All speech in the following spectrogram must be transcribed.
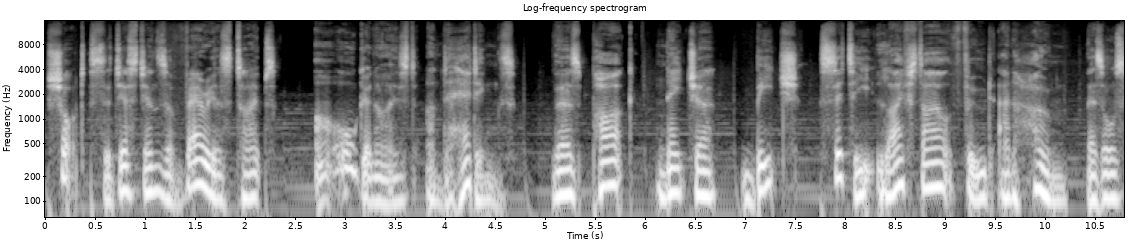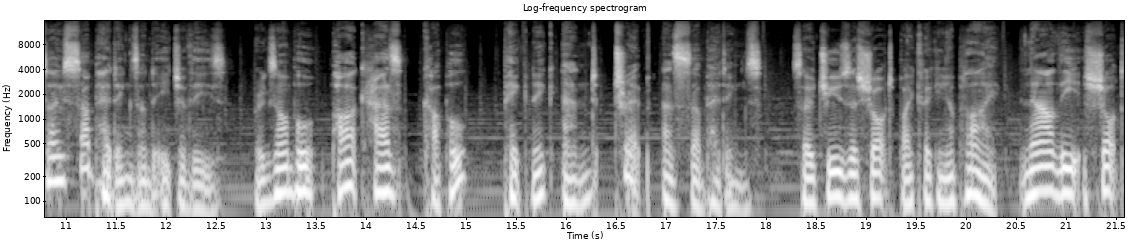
shot suggestions of various types are organized under headings. There's park, nature, beach, city, lifestyle, food, and home. There's also subheadings under each of these. For example, park has couple, picnic, and trip as subheadings. So choose a shot by clicking apply. Now the shot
